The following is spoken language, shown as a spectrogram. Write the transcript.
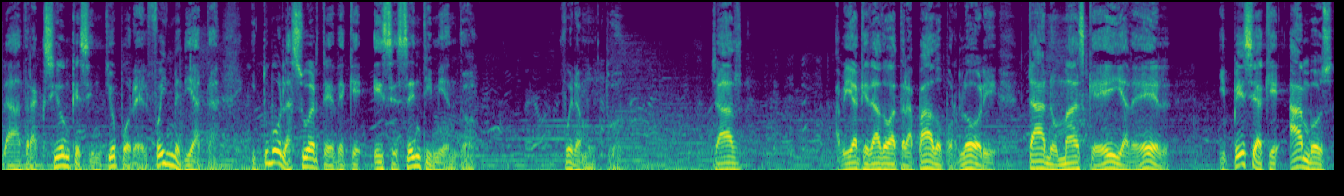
La atracción que sintió por él fue inmediata y tuvo la suerte de que ese sentimiento fuera mutuo. Chad había quedado atrapado por Lori, más que ella de él, y pese a que ambos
